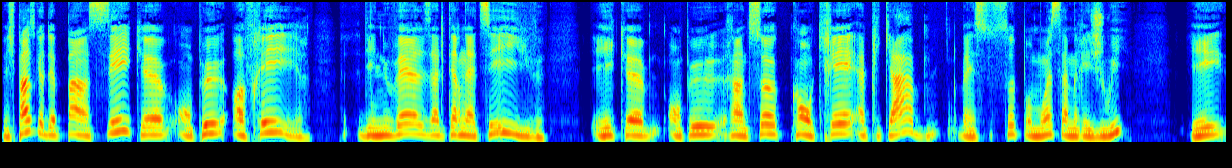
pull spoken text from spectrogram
Mais je pense que de penser qu'on peut offrir des nouvelles alternatives et qu'on peut rendre ça concret, applicable, bien ça, pour moi, ça me réjouit. Et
